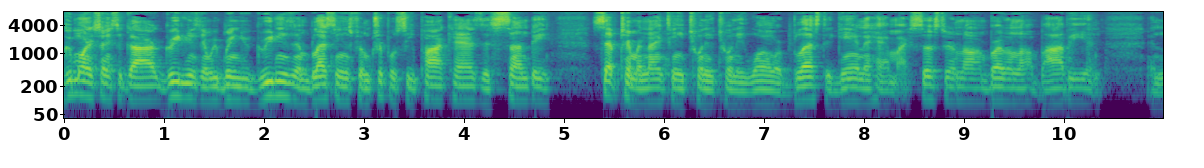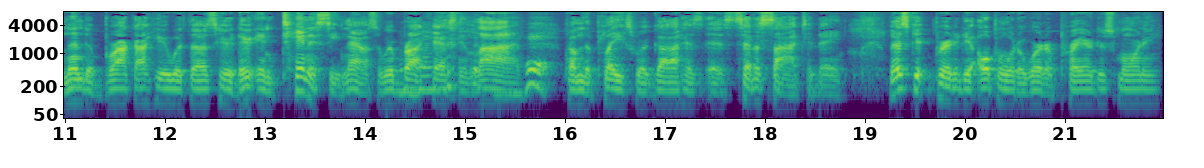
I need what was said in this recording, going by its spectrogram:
Well, good morning, Saints of God. Greetings, and we bring you greetings and blessings from Triple C Podcast this Sunday, September 19, 2021. We're blessed again to have my sister in law and brother in law, Bobby, and, and Linda Brock out here with us here. They're in Tennessee now, so we're mm-hmm. broadcasting live from the place where God has, has set aside today. Let's get ready to open with a word of prayer this morning.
